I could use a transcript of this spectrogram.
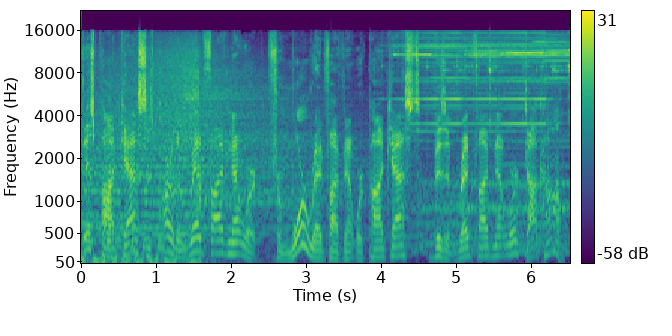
This podcast is part of the Red 5 Network. For more Red 5 Network podcasts, visit red5network.com.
